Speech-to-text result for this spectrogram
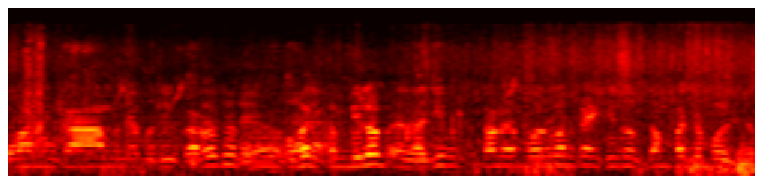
જોવાનું કામ ને બધું કરો છો ને તમે બોલો હજી તમે બોલવાનું કઈ કીધું તમે પછી બોલજો.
